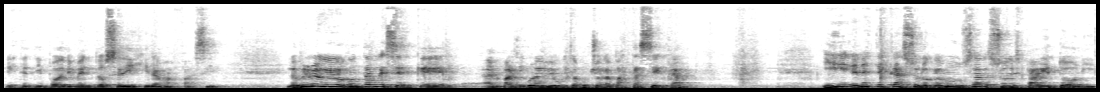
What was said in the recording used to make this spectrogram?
este tipo de alimentos se digiera más fácil. Lo primero que quiero contarles es que en particular me gusta mucho la pasta seca y en este caso lo que vamos a usar son espaguetoni.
